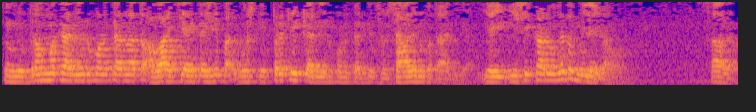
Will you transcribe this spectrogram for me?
क्योंकि ब्रह्म का निरूपण करना तो अवाच्य है, कैसे उसके प्रतीक का निरूपण करके साधन बता दिया। यही इसी करोगे तो मिलेगा वो। साधन।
